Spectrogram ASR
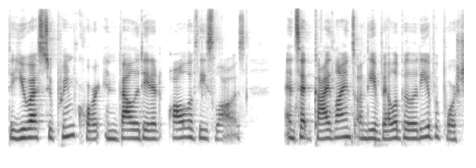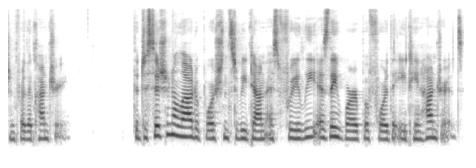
the U.S. Supreme Court invalidated all of these laws and set guidelines on the availability of abortion for the country. The decision allowed abortions to be done as freely as they were before the 1800s.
